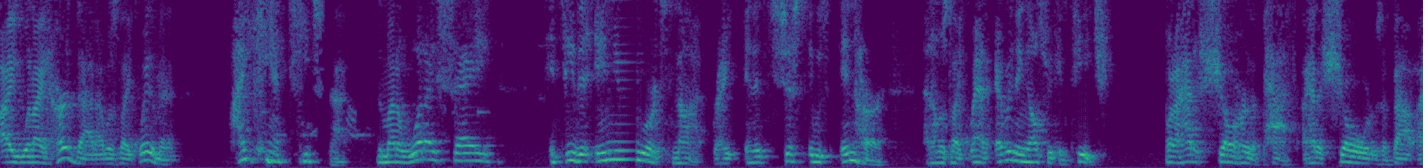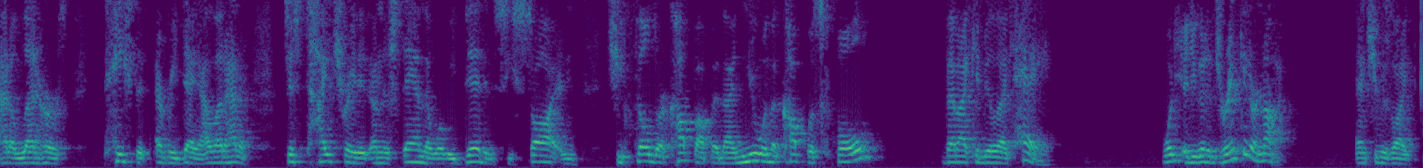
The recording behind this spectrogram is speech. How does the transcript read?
I when I heard that, I was like, wait a minute, I can't teach that no matter what I say, it's either in you or it's not, right? And it's just, it was in her. And I was like, man, everything else we can teach. But I had to show her the path. I had to show her what it was about. I had to let her taste it every day. I let her to just titrate it, understand that what we did, and she saw it, and she filled her cup up. And I knew when the cup was full, then I could be like, "Hey, what are you going to drink it or not?" And she was like,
